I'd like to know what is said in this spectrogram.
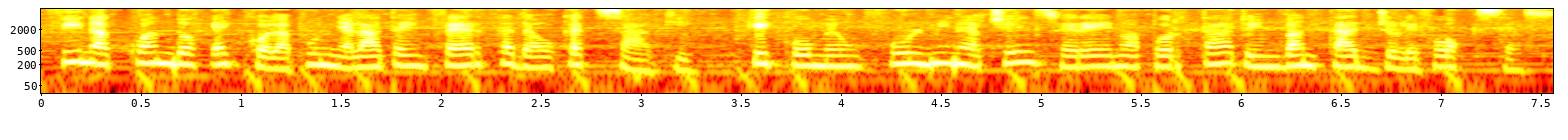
fino a quando ecco la pugnalata inferta da Okazaki, che come un fulmine a ciel sereno ha portato in vantaggio le Foxes.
